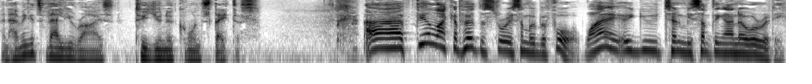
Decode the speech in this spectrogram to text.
and having its value rise to unicorn status. I feel like I've heard the story somewhere before. Why are you telling me something I know already?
